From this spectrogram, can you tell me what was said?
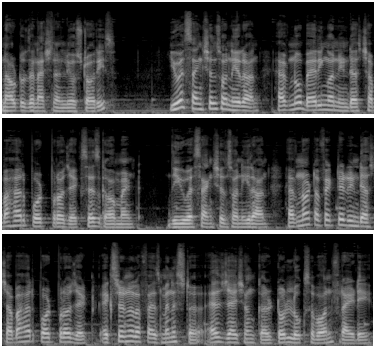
Now to the national news stories. US sanctions on Iran have no bearing on India's Chabahar port project, says government. The US sanctions on Iran have not affected India's Chabahar port project, External Affairs Minister S. Jaishankar told Lok Sabha on Friday.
